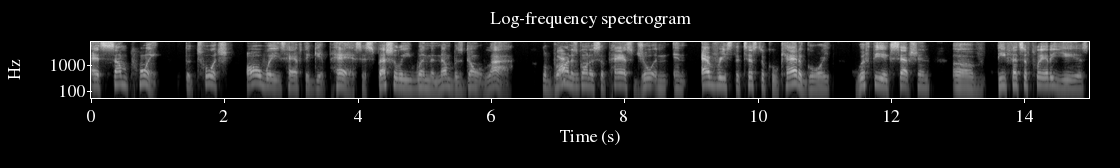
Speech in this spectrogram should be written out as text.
at some point, the torch always have to get past, especially when the numbers don't lie. LeBron is going to surpass Jordan in every statistical category, with the exception of defensive player of the years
